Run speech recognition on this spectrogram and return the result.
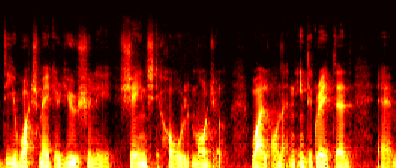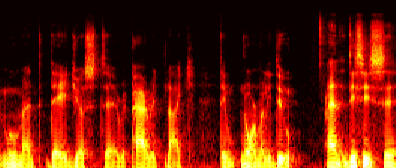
the watchmaker usually change the whole module, while on an integrated uh, movement they just uh, repair it like they normally do. And this is uh,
